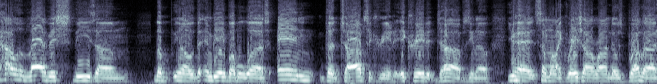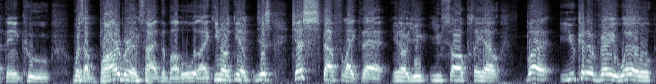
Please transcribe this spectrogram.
how lavish these um the you know the NBA bubble was and the jobs it created. It created jobs. You know, you had someone like Rajon Rondo's brother, I think, who was a barber inside the bubble. Like you know, you know, just just stuff like that. You know, you you saw play out. But you could have very well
